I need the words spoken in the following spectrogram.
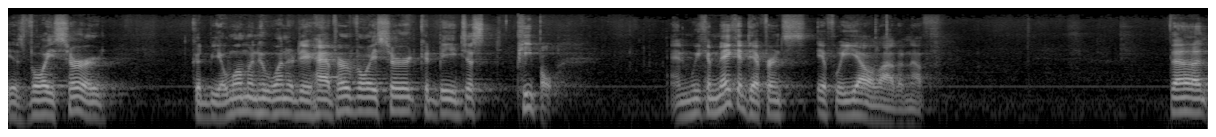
his voice heard. Could be a woman who wanted to have her voice heard, could be just people. And we can make a difference if we yell loud enough. The,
